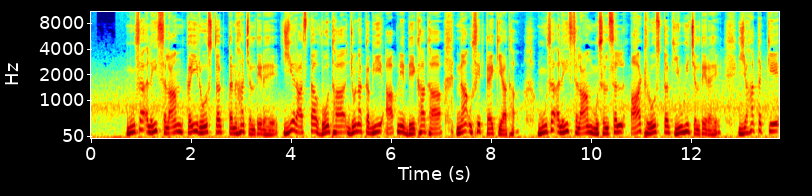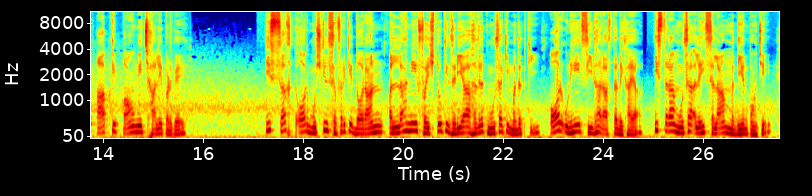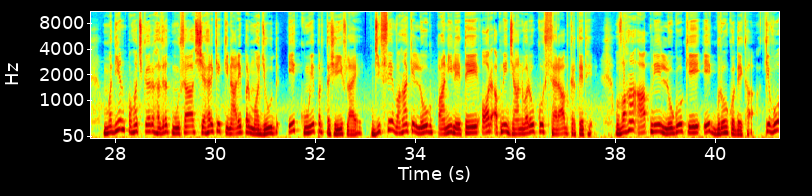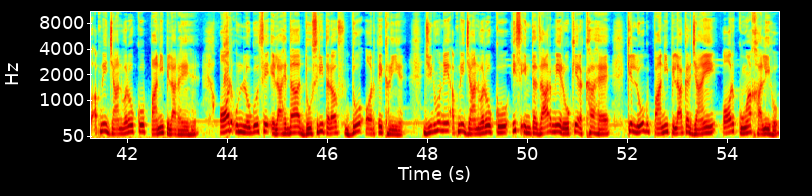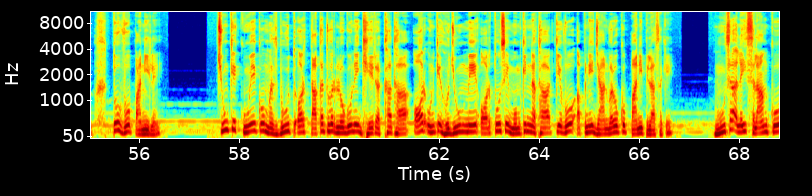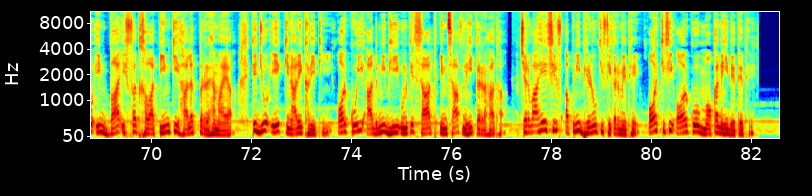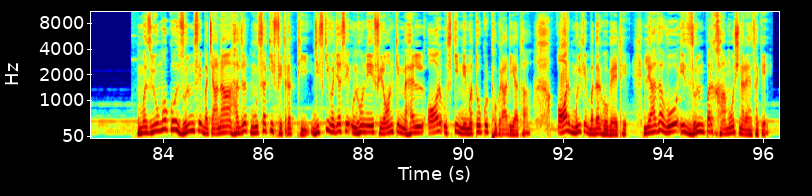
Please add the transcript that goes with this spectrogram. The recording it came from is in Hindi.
मूसा सलाम कई रोज़ तक तनहा चलते रहे। ये रास्ता वो था जो ना कभी आपने देखा था, ना उसे तय किया था। मूसा सलाम मुसलसल आठ रोज़ तक यूँ ही चलते रहे। यहाँ तक कि आपके पाँव में छाले पड़ गए। इस सख्त और मुश्किल सफ़र के दौरान अल्लाह ने फ़रिश्तों के ज़रिया हज़रत मूसा की मदद की और उन्हें सीधा रास्ता दिखाया। इस तरह मूसा सलाम मदियन पहुँचे। मदियन पहुंचकर हज़रत मूसा शहर के किनारे पर मौजूद एक कुएँ पर तशरीफ़ लाए, जिससे वहाँ के लोग पानी लेते और अपने जानवरों को सैराब करते थे। वहाँ आपने लोगों के एक ग्रोह को देखा कि वो अपने जानवरों को पानी पिला रहे हैं और उन लोगों से इलाहदा दूसरी तरफ़ दो औरतें खड़ी हैं, जिन्होंने अपने जानवरों को इस इंतज़ार में रोके रखा है कि लोग पानी पिलाकर जाएँ और कुआँ खाली हो। तो वो पानी लें। चूँकि कुएँ को मज़बूत और ताकतवर लोगों ने घेर रखा था और उनके हुजूम में औरतों से मुमकिन न था कि वो अपने जानवरों को पानी पिला सकें। मूसा सलाम को इन बाइफ़त ख़वातीन की हालत पर रहम आया कि जो एक किनारे खड़ी थीं और कोई आदमी भी उनके साथ इंसाफ नहीं कर रहा था। चरवाहे सिर्फ़ अपनी भेड़ों की फ़िक्र में थे और किसी और को मौका नहीं देते थे। मजलूमों को जुल्म से बचाना हज़रत मूसा की फितरत थी, जिसकी वजह से उन्होंने फ़िरौन के महल और उसकी नेमतों को ठुकरा दिया था और मुल्क बदर हो गए थे, लिहाजा वो इस जुल्म पर खामोश न रह सके।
